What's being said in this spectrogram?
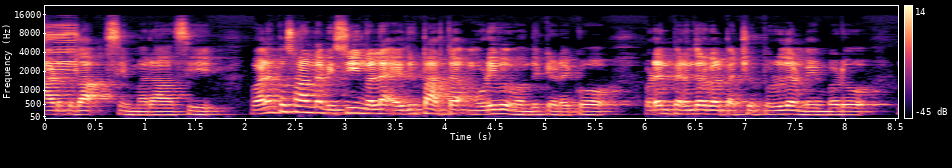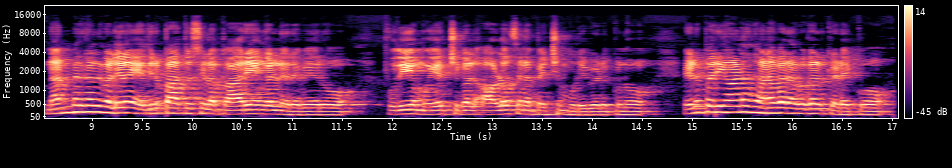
அடுத்ததாக சிம்மராசி. வழக்கு சார்ந்த விஷயங்களில் எதிர்பார்த்த முடிவு வந்து கிடைக்கும். உடன் பிறந்தவர்கள் பற்றிய புரிதல் மேம்படும். நண்பர்கள் வழியில் எதிர்பார்த்த சில காரியங்கள் நிறைவேறும். புதிய முயற்சிகள் ஆலோசனை பெற்று முடிவெடுக்கணும். எழுப்பறியான தனவரவுகள் கிடைக்கும்.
